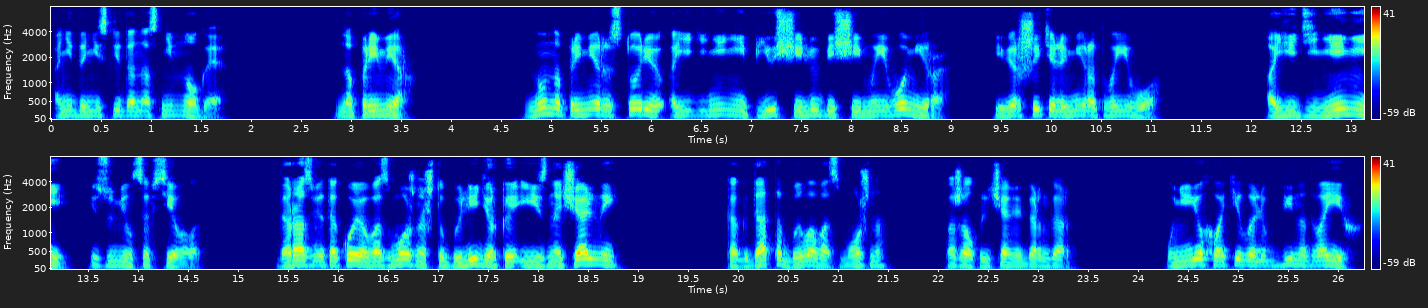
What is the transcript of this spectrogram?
Они донесли до нас немногое. Например. Ну, например, историю о единении пьющей любящей моего мира и вершителя мира твоего. О единении? Изумился Всеволод. Да разве такое возможно, чтобы лидерка и изначальный? Когда-то было возможно, пожал плечами Бернгард. У нее хватило любви на двоих.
